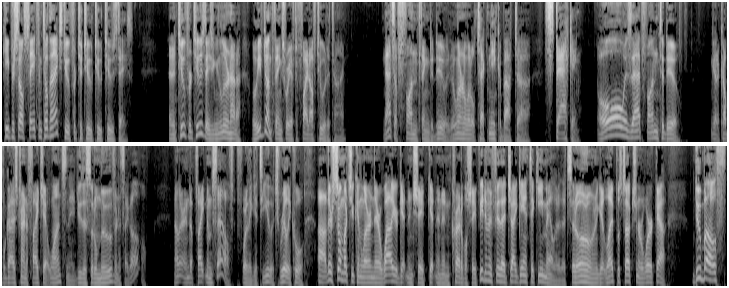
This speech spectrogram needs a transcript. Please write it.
keep yourself safe until the next two for two, two, two Tuesdays. And then two for Tuesdays, you can learn how to. Well, we've done things where you have to fight off two at a time. And that's a fun thing to do. You learn a little technique about uh, stacking. Oh, is that fun to do? You got a couple guys trying to fight you at once, and they do this little move, and it's like, oh, now they end up fighting themselves before they get to you. It's really cool. Uh, there's so much you can learn there while you're getting in shape, getting in incredible shape. Even if you're that gigantic emailer that said, oh, I want to get liposuction or work out. Do both.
